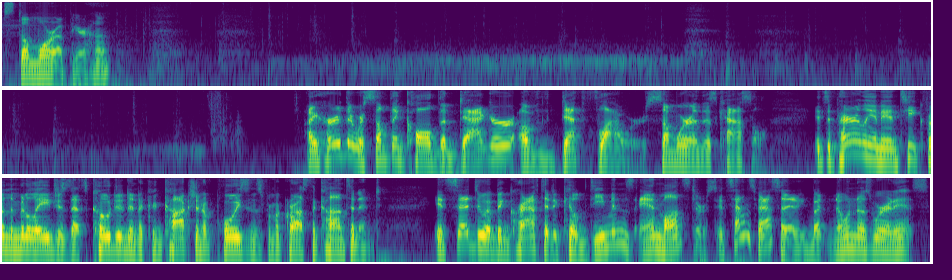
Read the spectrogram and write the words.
Still more up here, huh? I heard there was something called the Dagger of Death Flowers somewhere in this castle. It's apparently an antique from the Middle Ages that's coated in a concoction of poisons from across the continent. It's said to have been crafted to kill demons and monsters. It sounds fascinating, but no one knows where it is.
